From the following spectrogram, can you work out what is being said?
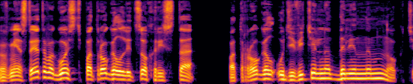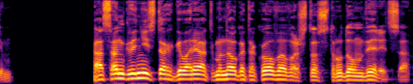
Вместо этого гость потрогал лицо Христа, потрогал удивительно длинным ногтем. «О сангвинистах говорят много такого, во что с трудом верится».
